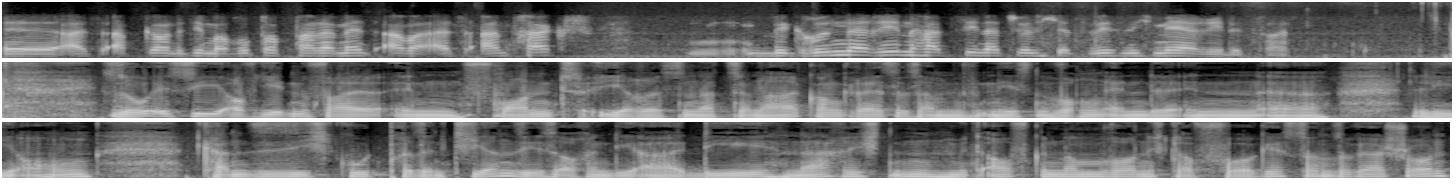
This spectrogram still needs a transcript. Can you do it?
äh, als Abgeordnete im Europaparlament, aber als Antragsbegründerin hat sie natürlich jetzt wesentlich mehr Redezeit. So ist sie auf jeden Fall in Front ihres Nationalkongresses am nächsten Wochenende in äh, Lyon. Kann sie sich gut präsentieren. Sie ist auch in die ARD-Nachrichten mit aufgenommen worden. Ich glaube vorgestern sogar schon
